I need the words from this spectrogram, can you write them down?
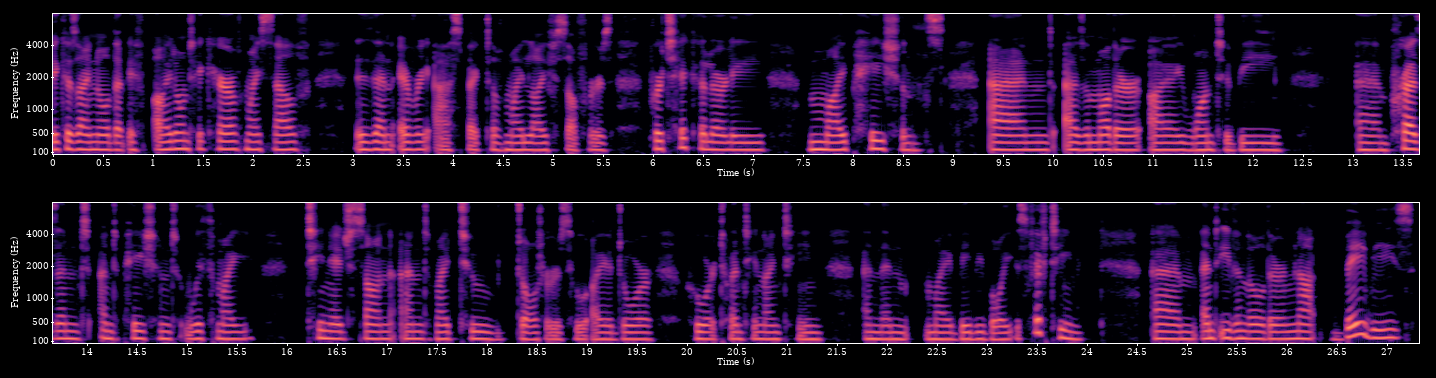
because I know that if I don't take care of myself, then every aspect of my life suffers, particularly my patience. And as a mother, I want to be um, present and patient with my teenage son and my two daughters who I adore, who are 2019, and then my baby boy is 15. Um, and even though they're not babies,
